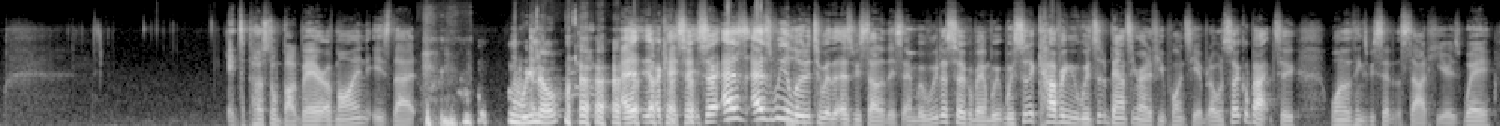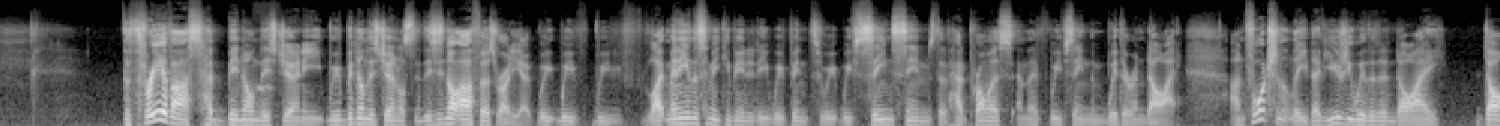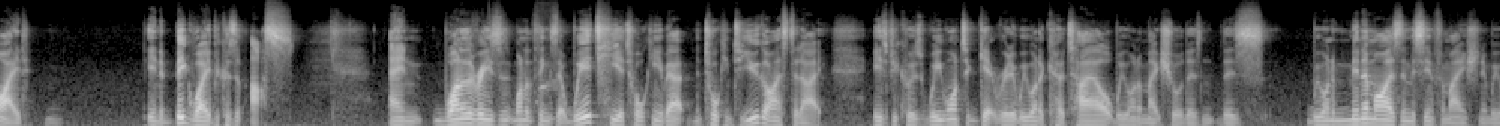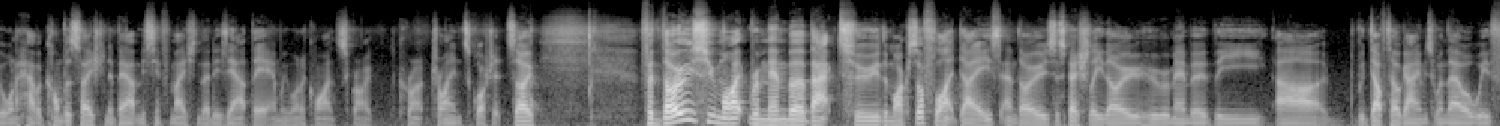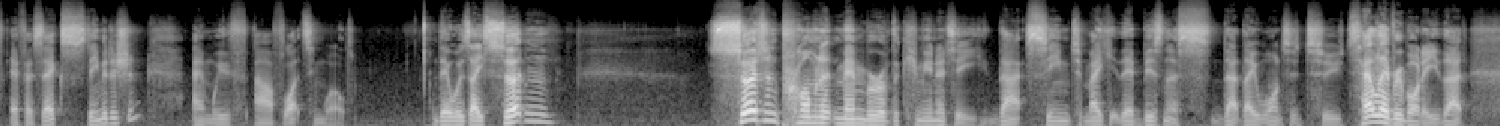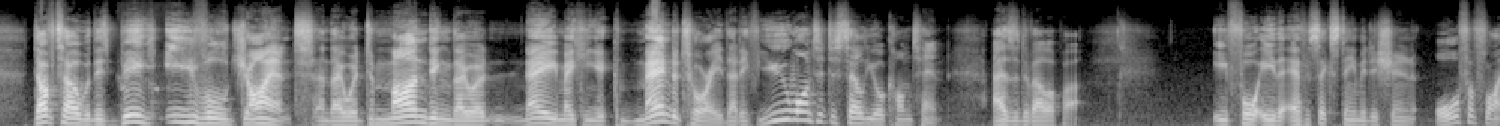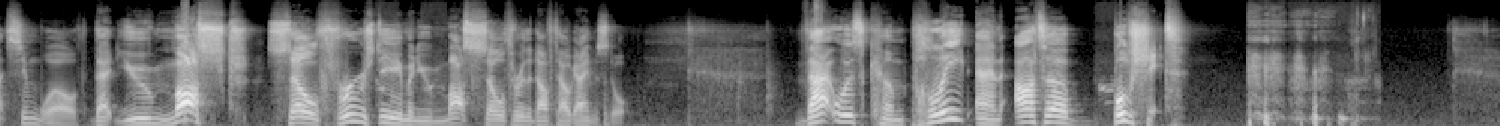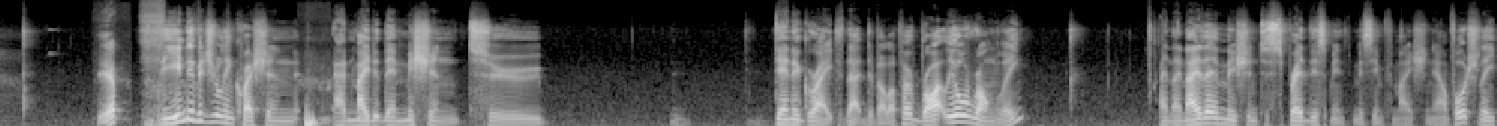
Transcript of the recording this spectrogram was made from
it's a personal bugbear of mine. Is that We know. uh, okay? So so as as we alluded to it as we started this, and we're going to circle back. We, we're sort of covering, we're sort of bouncing around a few points here, but I want to circle back to one of the things we said at the start here is where the three of us have been on this journey. We've been on this journey. This is not our first rodeo. We, we've we've like many in the simi community. We've been to we've seen sims that have had promise, and we've seen them wither and die. Unfortunately, they've usually withered and die died in a big way because of us. And one of the reasons, one of the things that we're here talking about, and talking to you guys today, is because we want to get rid of, we want to curtail, we want to make sure there's there's we want to minimize the misinformation and we want to have a conversation about misinformation that is out there and we want to try and, squash it. So, for those who might remember back to the Microsoft Flight days, and those especially though who remember the uh, with Dovetail Games when they were with FSX Steam Edition and with uh, Flight Sim World, there was a certain certain prominent member of the community that seemed to make it their business that they wanted to tell everybody that Dovetail were this big evil giant and they were demanding, they were, nay, making it mandatory that if you wanted to sell your content as a developer for either FSX Steam Edition or for Flight Sim World, that you must sell through Steam and you must sell through the Dovetail Game Store. That was complete and utter bullshit. Yep. The individual in question had made it their mission to denigrate that developer, rightly or wrongly, and they made it their mission to spread this misinformation. Now, unfortunately,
